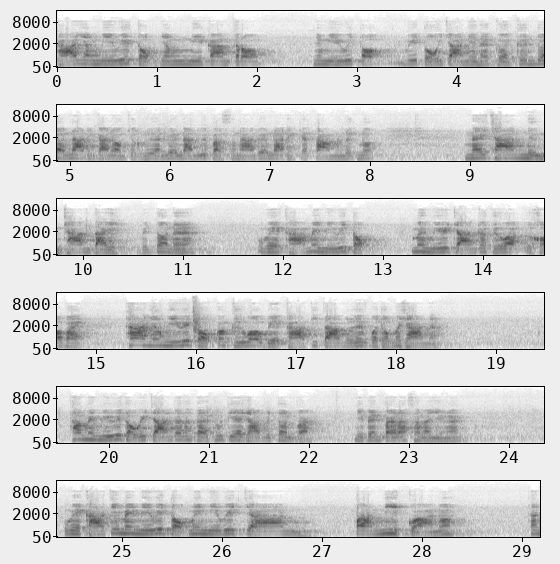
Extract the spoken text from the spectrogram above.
ขายังมีวิตกยังมีการตรองยังมีวิตกวิตกวิจารเนี่ยนะเกิดขึ้นด้วยอำนาจในการออกจากเรือนด้วยอำนาจวิปัสสนาด้วยอำนาจในการตามลึกเนาะในฌานหนึ่งฌานใดเป็นต้นนะอุเบกขาไม่มีวิตก ไม่มีวิจารก็คือว่าเออขอไป ถ้ายังมีวิตกก็คือว่าเบขาที่ตามเรื่องปฐมฌานน่ะ ถ้าไม่มีวิตกวิจารก็ตั้งแต่ทุติยฌานเป็นต้นไปนี่เป็นไปลักษณะอย่างนั้นเบขาที่ไม่มีวิตกไม่มีวิจารปานนีดกว่าเนาะท่าน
